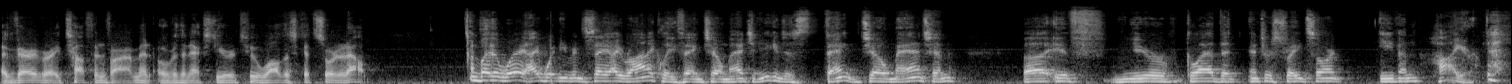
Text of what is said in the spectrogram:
a very, very tough environment over the next year or two while this gets sorted out. And by the way, I wouldn't even say ironically thank Joe Manchin. You can just thank Joe Manchin uh, if you're glad that interest rates aren't even higher.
